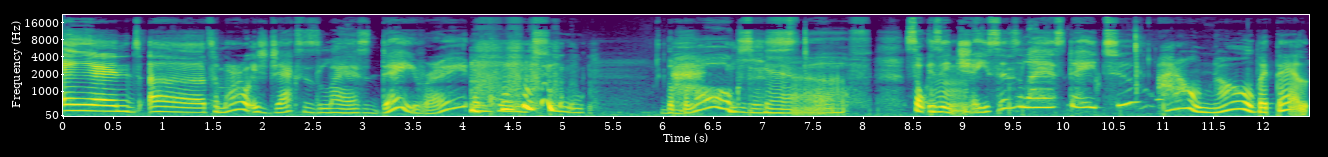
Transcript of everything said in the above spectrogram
And uh tomorrow is Jax's last day, right? According to the blogs and Yeah. stuff. So is it Jason's last day too? I don't know, but that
